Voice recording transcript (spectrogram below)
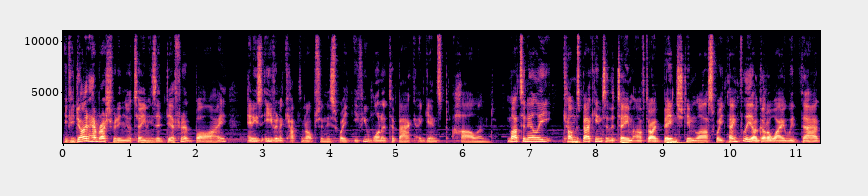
if you don't have Rashford in your team, he's a definite buy. And he's even a captain option this week if you wanted to back against Haaland. Martinelli comes back into the team after I benched him last week. Thankfully, I got away with that.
